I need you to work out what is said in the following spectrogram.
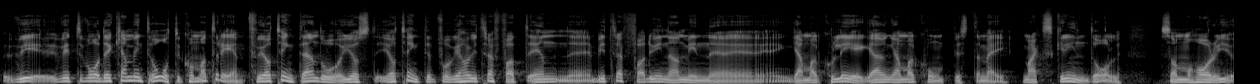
Vi, vet du vad? Det kan vi inte återkomma till det. För jag tänkte ändå, just, jag tänkte på, vi har ju träffat en, eh, vi träffade ju innan min eh, gammal kollega, en gammal kompis till mig, Max Grindahl, som har ju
